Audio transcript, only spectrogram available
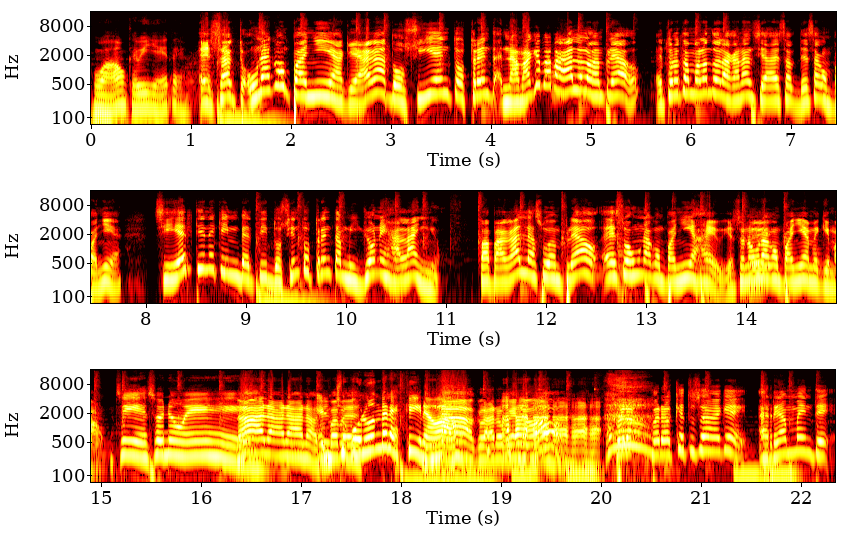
wow, qué billete. Exacto, una compañía que haga 230, nada más que para pagarle a los empleados, esto no estamos hablando de las ganancias de esa, de esa compañía, si él tiene que invertir 230 millones al año para pagarle a sus empleados, eso es una compañía heavy, eso no es una compañía Mickey Mouse. Sí, eso no es No, no, no, no. el chuculún de la esquina, va. No, claro que no. Pero, pero es que tú sabes qué, realmente,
